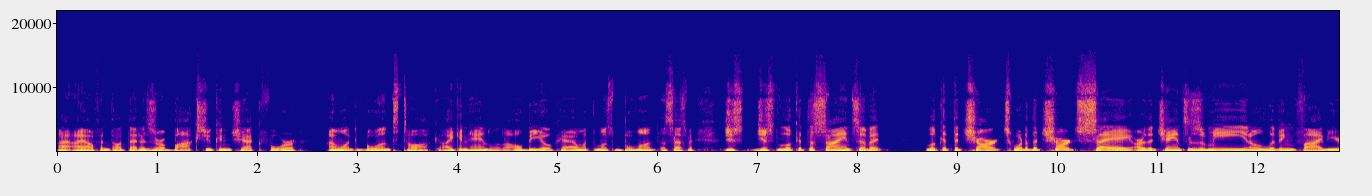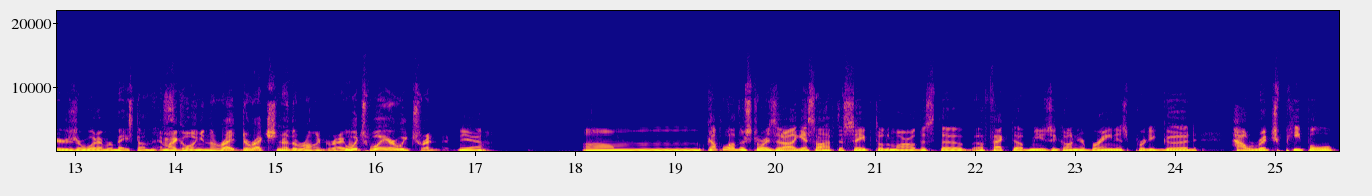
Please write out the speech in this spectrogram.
I, I often thought that. Is there a box you can check for? I want blunt talk. I can handle it. I'll be okay. I want the most blunt assessment. Just just look at the science of it. Look at the charts. What do the charts say are the chances of me, you know, living five years or whatever based on this? Am I going in the right direction or the wrong direction? Which way are we trending? Yeah. Um, a couple other stories that I guess I'll have to save till tomorrow. This the effect of music on your brain is pretty good. How rich people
